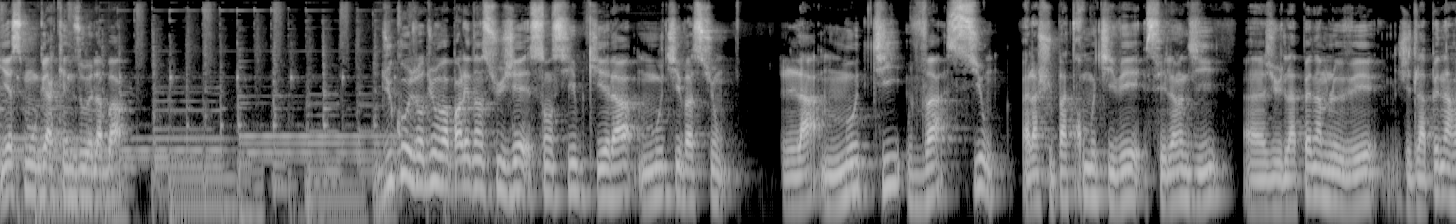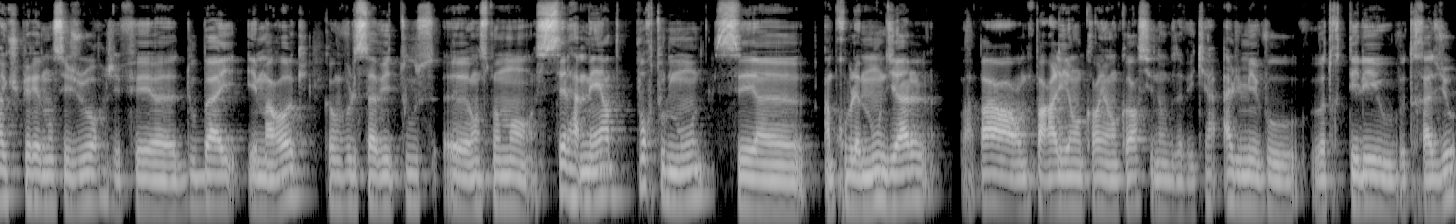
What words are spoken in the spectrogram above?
Yes, mon gars, Kenzo est là-bas. Du coup, aujourd'hui, on va parler d'un sujet sensible qui est la motivation. La motivation. Ah, là, je suis pas trop motivé. C'est lundi. Euh, j'ai eu de la peine à me lever. J'ai de la peine à récupérer de mon séjour. J'ai fait euh, Dubaï et Maroc. Comme vous le savez tous, euh, en ce moment, c'est la merde pour tout le monde. C'est un problème mondial. On va pas en parler encore et encore, sinon vous avez qu'à allumer votre télé ou votre radio.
